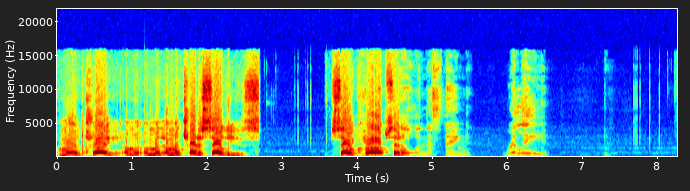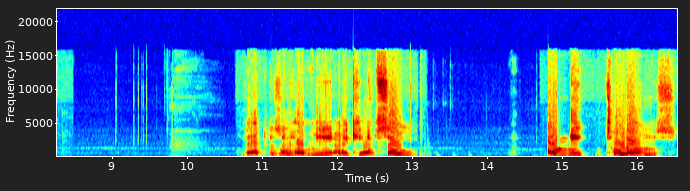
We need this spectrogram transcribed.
I'm gonna try. it. I'm. I'm. Gonna, I'm gonna try to sell these. Sell You crops. I don't. in this thing? Really? That doesn't help me. I can't sell. I don't need totems.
